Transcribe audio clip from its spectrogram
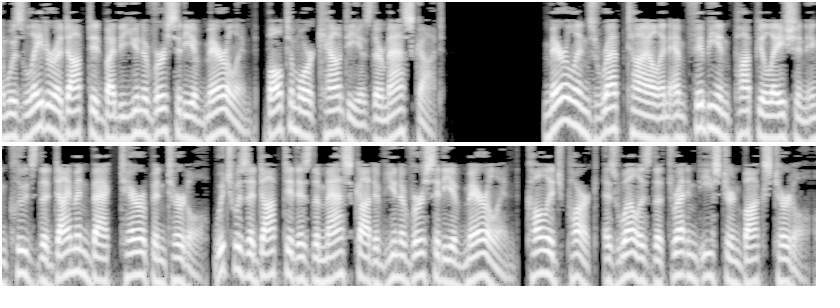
and was later adopted by the University of Maryland, Baltimore County as their mascot. Maryland's reptile and amphibian population includes the diamondback terrapin turtle, which was adopted as the mascot of University of Maryland, College Park, as well as the threatened eastern box turtle.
